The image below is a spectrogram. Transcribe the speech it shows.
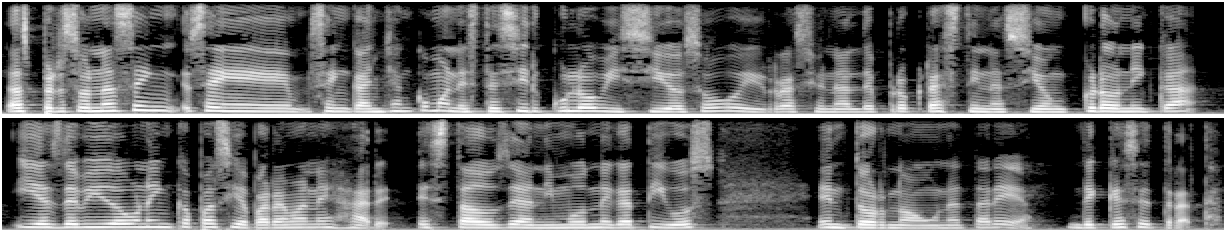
Las personas se, se, enganchan como en este círculo vicioso o irracional de procrastinación crónica y es debido a una incapacidad para manejar estados de ánimos negativos en torno a una tarea. ¿De qué se trata?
